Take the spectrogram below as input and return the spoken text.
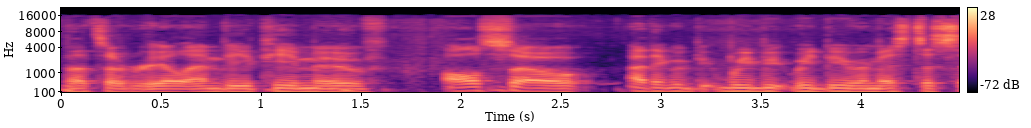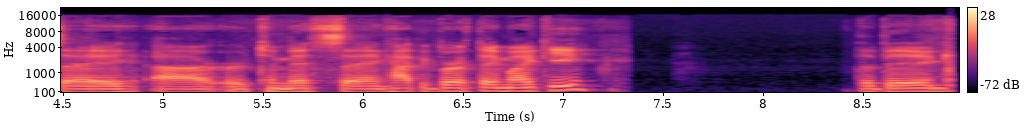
That's a real MVP move. Also, I think we'd be, we'd be, we'd be remiss to say, uh, or to miss saying, happy birthday, Mikey. The big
